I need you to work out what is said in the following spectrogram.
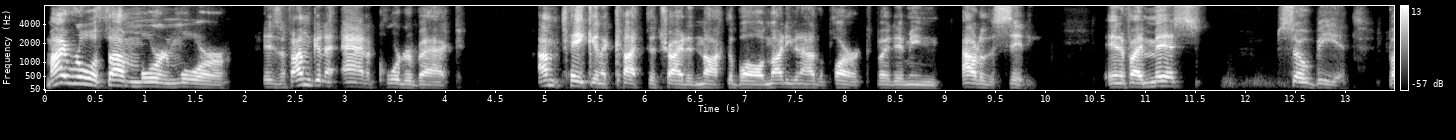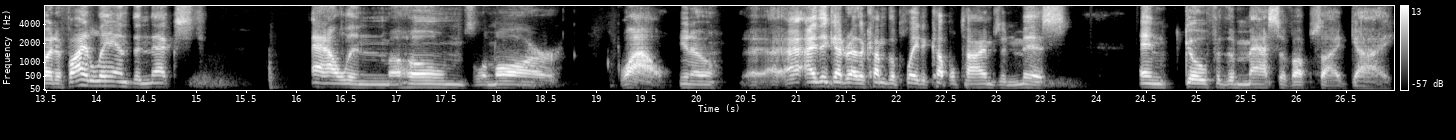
my rule of thumb more and more is if I'm going to add a quarterback, I'm taking a cut to try to knock the ball, not even out of the park, but I mean, out of the city. And if I miss, so be it. But if I land the next Allen, Mahomes, Lamar, wow, you know, I, I think I'd rather come to the plate a couple times and miss and go for the massive upside guy.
